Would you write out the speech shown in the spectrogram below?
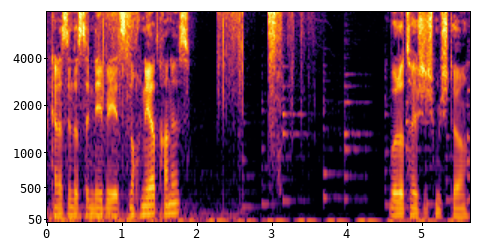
Äh, kann das sein, dass der Nebel jetzt noch näher dran ist? Oder täusche ich mich da?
